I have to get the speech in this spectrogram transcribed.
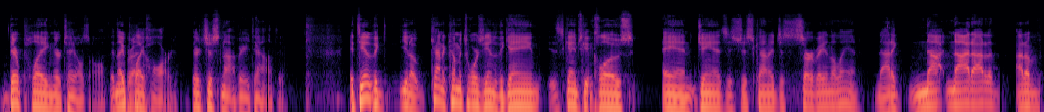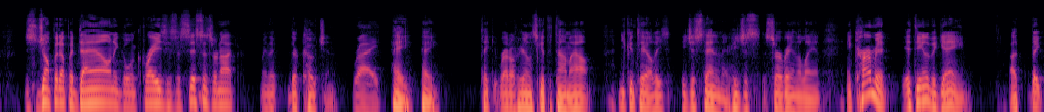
they're playing their tails off, and they play hard. They're just not very talented at the end of the you know kind of coming towards the end of the game this game's getting close and jans is just kind of just surveying the land. Not a, not not out of out of just jumping up and down and going crazy. His assistants are not i mean they're, they're coaching. Right. hey hey take it right over here. Let's get the time out. You can tell he's he's just standing there. He's just surveying the land. And kermit at the end of the game uh, they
